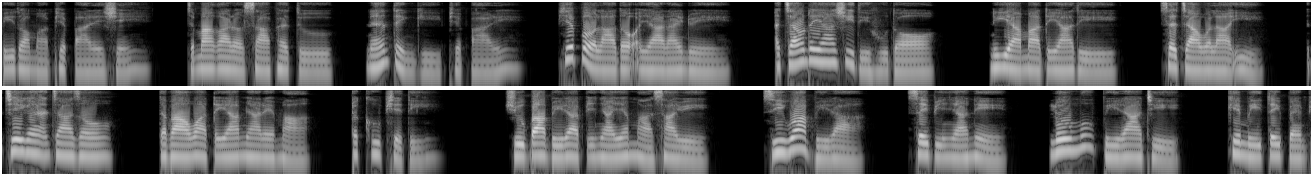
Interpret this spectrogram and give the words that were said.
ပေးသွားမှာဖြစ်ပါတယ်ရှင်ကျမကတော့စာဖတ်သူနန်းသိန်ကြီးဖြစ်ပါတယ်ဖြစ်ပေါ်လာသောအရာတိုင်းတွင်အကြောင်းတရားရှိသည်ဟုသောနိယာမတရားသည်စัจ java လာဤအခြေခံအကြဆုံး တဘာဝတရားများထဲမှတစ်ခုဖြစ်သည်ယူပဗေဒပညာရပ်မှစ၍ဇီဝဗေဒစိတ်ပညာနှင့်လူမှုဗေဒအထိခင်မီသိပ္ပံပ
